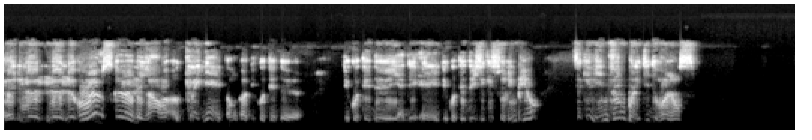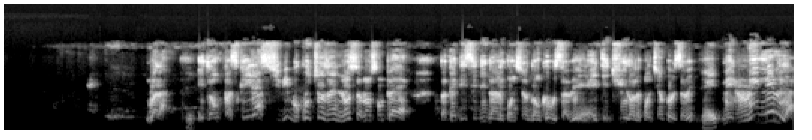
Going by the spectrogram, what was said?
Euh, le, le, le problème, c'est que les gens euh, craignaient, donc euh, du côté de du côté de il y a des, du côté de Olympio, c'est qu'ils viennent faire une politique de vengeance. Voilà. Et donc, parce qu'il a subi beaucoup de choses, hein, non seulement son père, donc est décédé dans les conditions, donc, que vous savez, a été tué dans les conditions que vous savez, Oui. mais lui-même, là,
